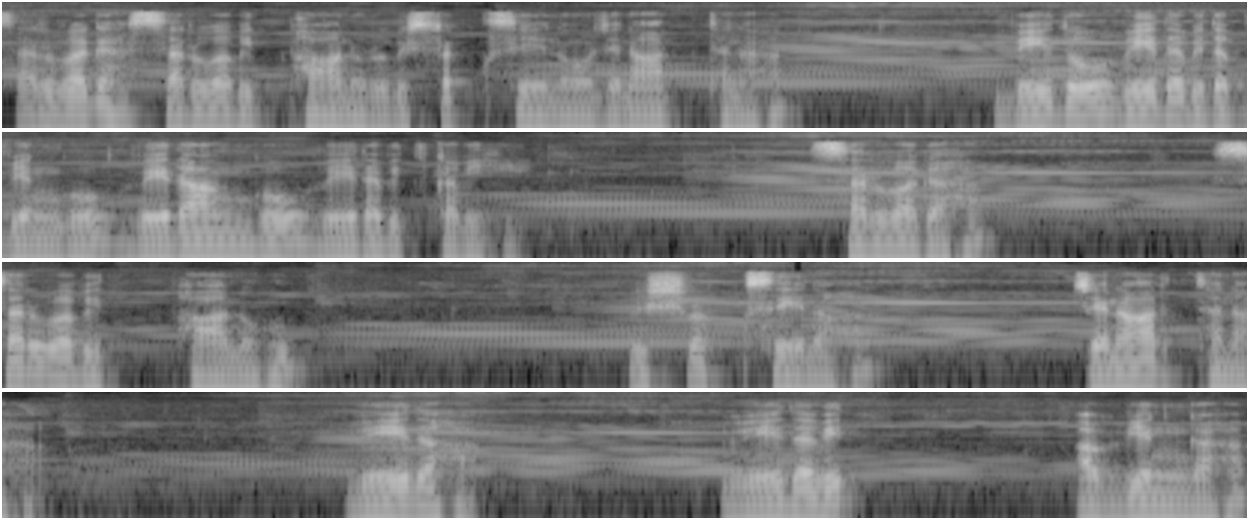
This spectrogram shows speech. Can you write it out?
सर्वगः सर्वविद्भानुर्विश्वक्सेनो जनार्दनः। वेदो वेदविदव्यङ्गो वेदाङ्गो वेदवित्कविः। सर्वगः सर्वविद्भानुः विश्वक्सेनः जनार्दनः। वेदः वेदवित् अव्यङ्गः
